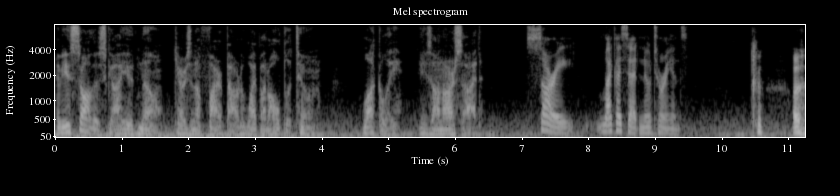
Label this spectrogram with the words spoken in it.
If you saw this guy, you'd know. Carries enough firepower to wipe out a whole platoon. Luckily, he's on our side. Sorry, like I said, no Turians. uh,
